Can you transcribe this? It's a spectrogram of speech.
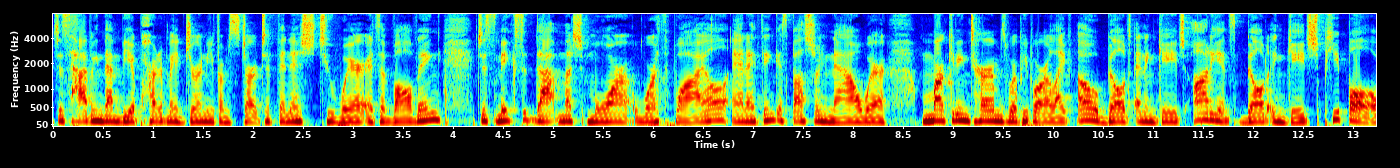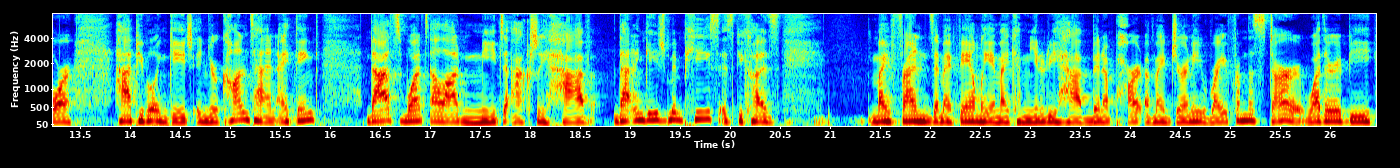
just having them be a part of my journey from start to finish to where it's evolving just makes it that much more worthwhile. And I think, especially now where marketing terms where people are like, oh, build an engaged audience, build engaged people, or have people engage in your content, I think that's what allowed me to actually have that engagement piece is because my friends and my family and my community have been a part of my journey right from the start, whether it be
